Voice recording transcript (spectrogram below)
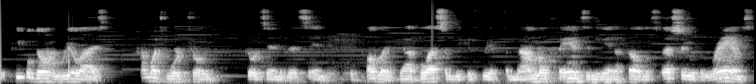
that people don't realize how much work goes into this. And the public, God bless them, because we have phenomenal fans in the NFL, especially with the Rams.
